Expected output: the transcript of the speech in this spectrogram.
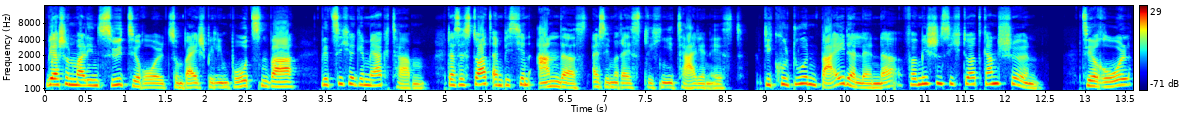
Wer schon mal in Südtirol, zum Beispiel in Bozen war, wird sicher gemerkt haben, dass es dort ein bisschen anders als im restlichen Italien ist. Die Kulturen beider Länder vermischen sich dort ganz schön. Tirol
